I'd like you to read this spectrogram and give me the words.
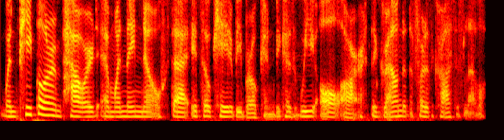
When people are empowered and when they know that it's okay to be broken because we all are, the ground at the foot of the cross is level,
